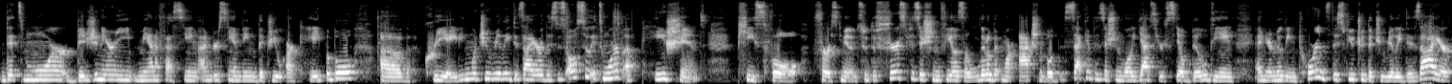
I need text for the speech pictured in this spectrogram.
that's more visionary, manifesting, understanding that you are capable of creating what you really desire. This is also, it's more of a patient peaceful first moon. So the first position feels a little bit more actionable. The second position, well, yes, you're still building and you're moving towards this future that you really desire,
